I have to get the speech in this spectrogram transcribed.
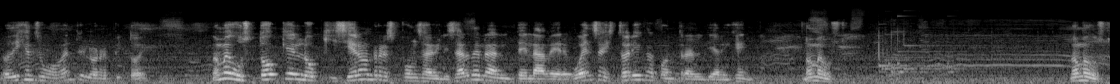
Lo dije en su momento y lo repito hoy. No me gustó que lo quisieron responsabilizar de la, de la vergüenza histórica contra el Diarigen. No me gustó. No me gustó.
